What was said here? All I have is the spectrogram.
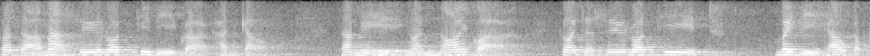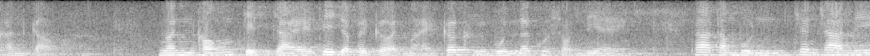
ก็สามารถซื้อรถที่ดีกว่าคันเก่า ถ้ามีเงินน้อยกว่า ก็จะซื้อรถที่ไม่ดีเท่ากับคันเก่า เงินของจิตใจที่จะไปเกิดใหม่ก็คือบุญและกุศลนี่เอง ถ้าทำบุญเช่นชาตินี้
